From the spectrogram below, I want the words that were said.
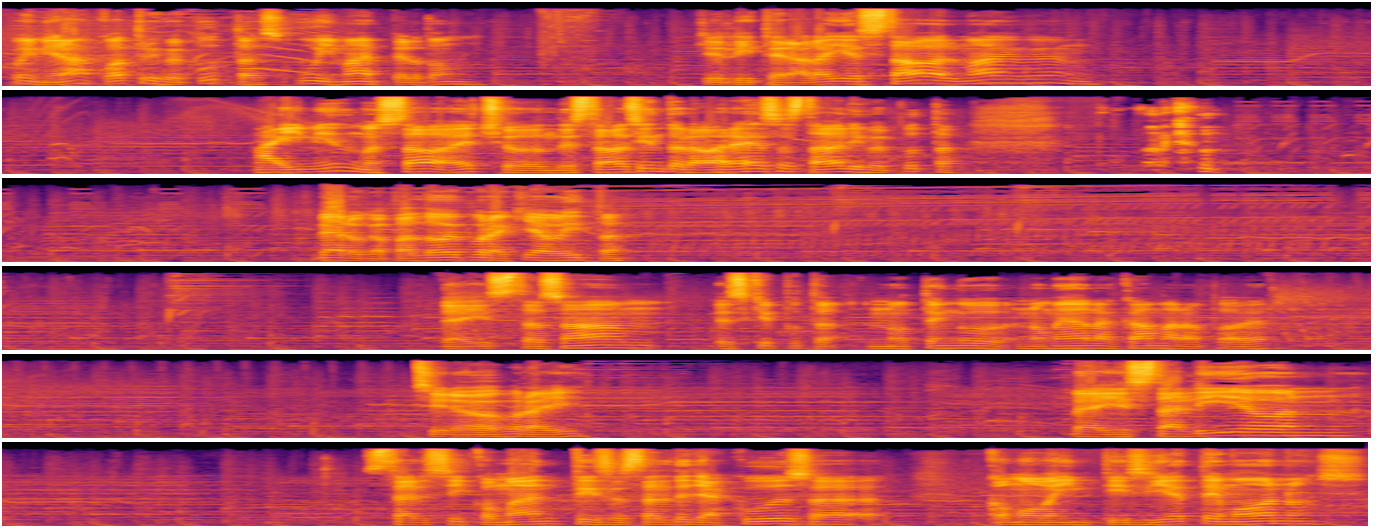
Uy, mira, cuatro hijos de putas. Uy, madre, perdón. Que literal ahí estaba el mae, weón. Ahí mismo estaba, de hecho, donde estaba haciendo la vara esa estaba el hijo de puta. Lo capaz lo ve por aquí ahorita. Ahí está Sam. Es que puta, no tengo, no me da la cámara para ver. Si lo veo por ahí. Ve, ahí está Leon. Está el Psicomantis, está el de Yakuza. Como 27 monos.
